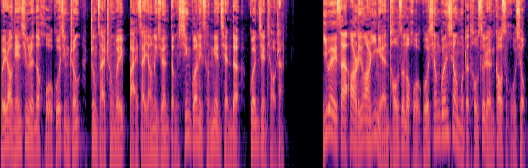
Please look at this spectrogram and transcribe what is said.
围绕年轻人的火锅竞争正在成为摆在杨丽娟等新管理层面前的关键挑战。一位在二零二一年投资了火锅相关项目的投资人告诉虎嗅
